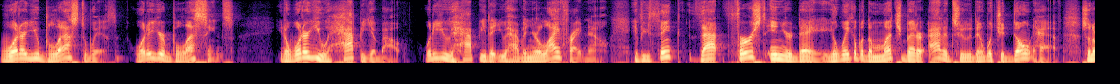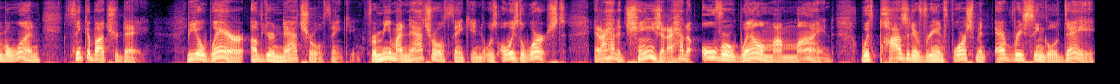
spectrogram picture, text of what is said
What are you blessed with? What are your blessings? You know, what are you happy about? What are you happy that you have in your life right now? If you think that first in your day, you'll wake up with a much better attitude than what you don't have. So, number one, think about your day be aware of your natural thinking. For me, my natural thinking was always the worst. And I had to change it. I had to overwhelm my mind with positive reinforcement every single day,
